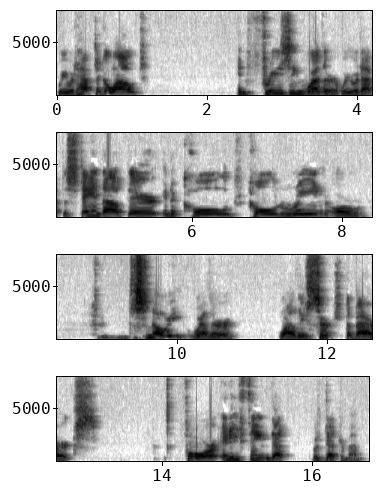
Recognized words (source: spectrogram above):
We would have to go out in freezing weather. We would have to stand out there in a cold, cold rain or snowy weather while they searched the barracks for anything that was detriment,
